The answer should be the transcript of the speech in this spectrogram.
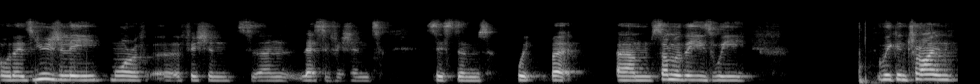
or there's usually more uh, efficient and less efficient systems. We, but um, some of these we we can try and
